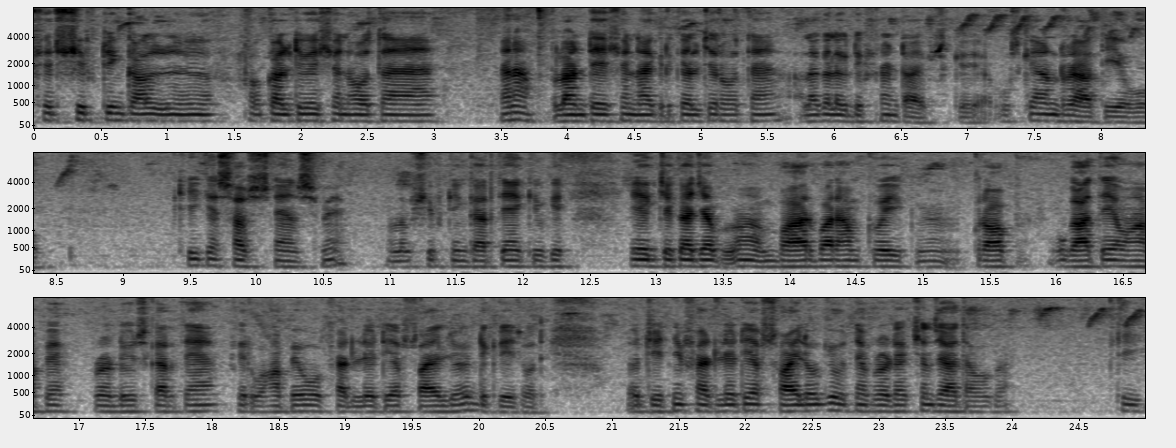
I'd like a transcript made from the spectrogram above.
फिर शिफ्टिंग कल कल्टिवेशन होता है है ना? प्लांटेशन एग्रीकल्चर होते हैं अलग अलग डिफरेंट टाइप्स के, उसके अंडर आती है वो। ठीक है सब्सटेंस में मतलब शिफ्टिंग करते हैं क्योंकि एक जगह जब बार बार हम कोई क्रॉप उगाते हैं, वहाँ पे प्रोड्यूस करते हैं, फिर वहाँ पे वो फर्टिलिटी ऑफ़ सॉइल जो है डिक्रीज होती है। और जितनी फर्टिलिटी ऑफ़ सॉइल होगी, उतने प्रोडक्शन ज़्यादा होगा। ठीक।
